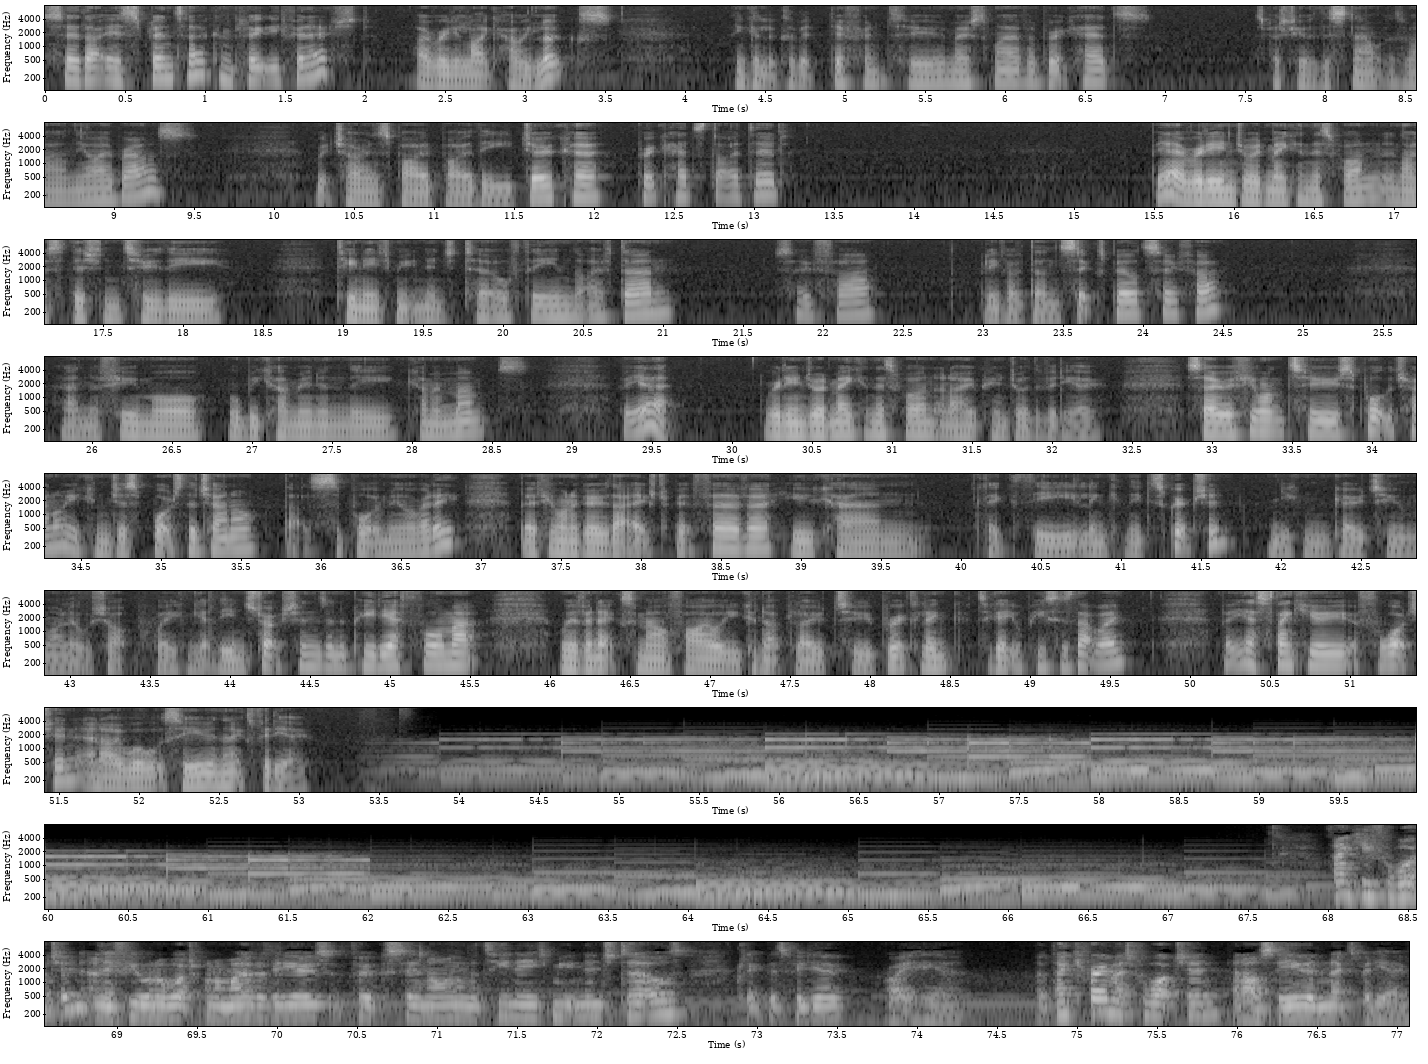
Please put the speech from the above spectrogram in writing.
So that is Splinter completely finished. I really like how he looks. I think it looks a bit different to most of my other Brickheadz, especially with the snout as well and the eyebrows, which are inspired by the Joker Brickheadz that I did. But yeah, I really enjoyed making this one, a nice addition to the Teenage Mutant Ninja Turtle theme that I've done so far. I believe I've done six builds so far, and a few more will be coming in the coming months. But yeah, Really enjoyed making this one and I hope you enjoyed the video. So if you want to support the channel, you can just watch the channel. That's supporting me already. But if you want to go that extra bit further, you can click the link in the description. And you can go to my little shop where you can get the instructions in a PDF format. With an XML file you can upload to Bricklink to get your pieces that way. But yes, thank you for watching and I will see you in the next video. Thank you for watching and if you want to watch one of my other videos focusing on the Teenage Mutant Ninja Turtles, click this video right here. But thank you very much for watching and I'll see you in the next video.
